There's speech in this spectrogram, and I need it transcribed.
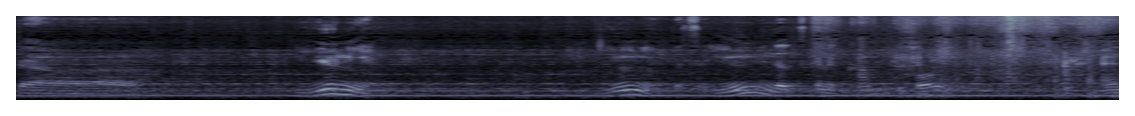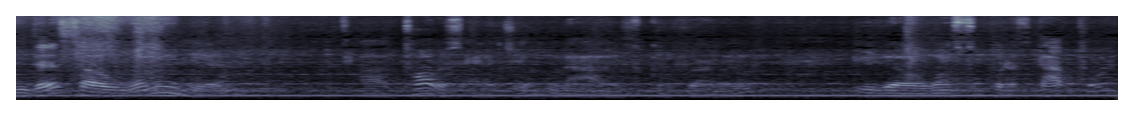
the union. Union. There's a union that's to come before you. And this uh, woman here, uh, Taurus energy, now is confirming, either wants to put a stop to it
